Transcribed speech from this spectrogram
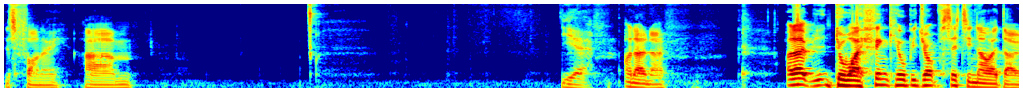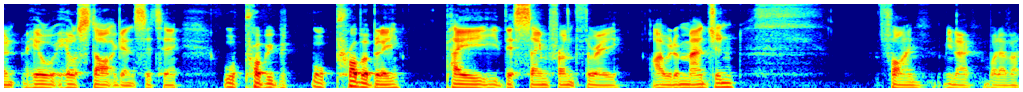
it's funny. Um, yeah, I don't know. I don't. Do I think he'll be dropped for City? No, I don't. He'll he'll start against City. We'll probably will probably pay this same front three, I would imagine. Fine, you know, whatever.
